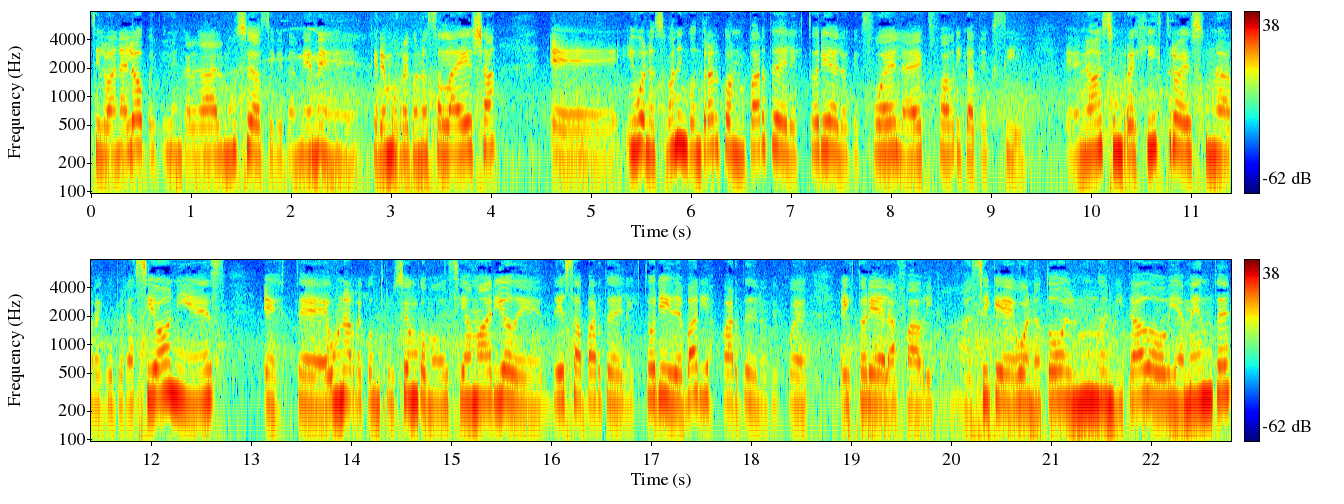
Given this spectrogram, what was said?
Silvana López, que es la encargada del museo, así que también eh, queremos reconocerla a ella. Eh, y bueno, se van a encontrar con parte de la historia de lo que fue la ex fábrica textil. ¿no? Es un registro, es una recuperación y es este, una reconstrucción, como decía Mario, de, de, esa parte de la historia y de varias partes de lo que fue la historia de la fábrica. Así que bueno, todo el mundo invitado, obviamente.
